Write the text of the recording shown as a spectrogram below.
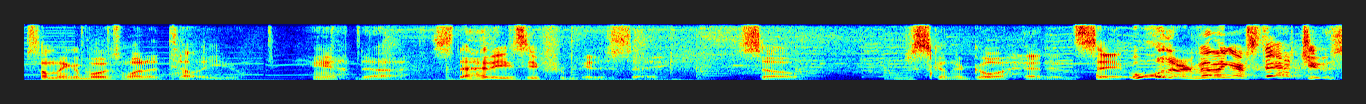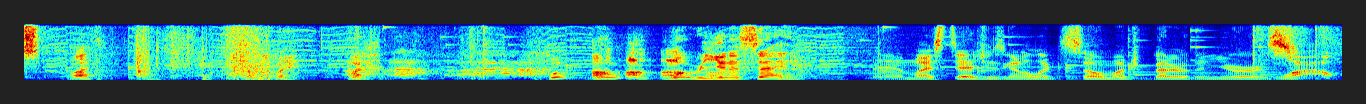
something I've always wanted to tell you. And, uh, it's not easy for me to say. So, I'm just gonna go ahead and say it. Ooh, they're revealing our statues! What? Wait, what? What, what, what were you gonna say? Man, my statue's gonna look so much better than yours. Wow.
